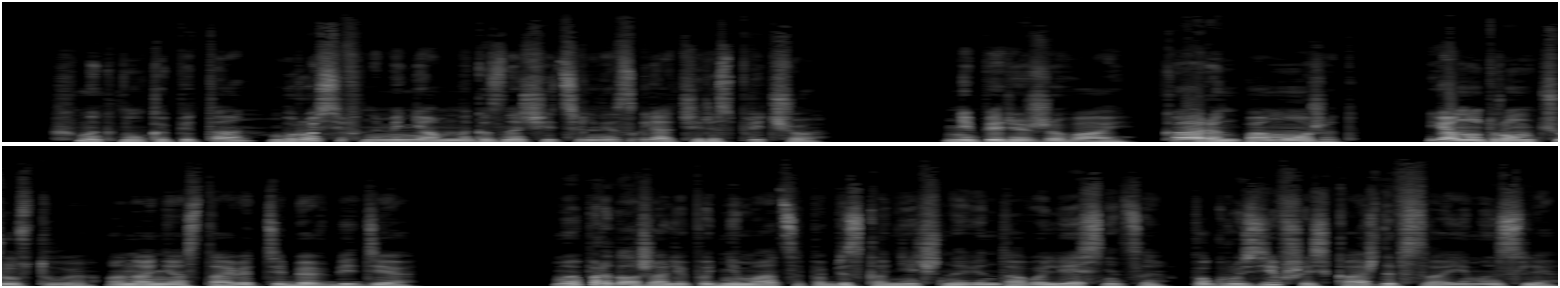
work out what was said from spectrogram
— хмыкнул капитан, бросив на меня многозначительный взгляд через плечо. «Не переживай, Карен поможет. Я нутром чувствую, она не оставит тебя в беде». Мы продолжали подниматься по бесконечной винтовой лестнице, погрузившись каждый в свои мысли.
